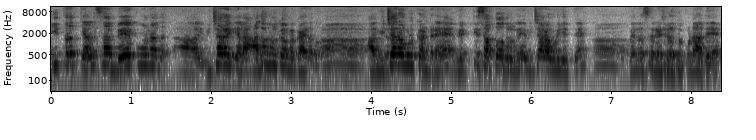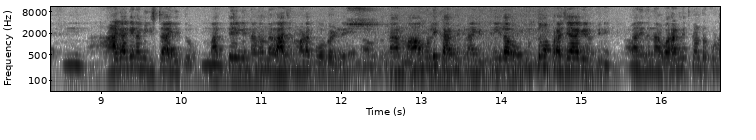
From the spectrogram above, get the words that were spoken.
ಈ ತರದ್ ಕೆಲಸ ಬೇಕು ಅನ್ನೋದ್ ವಿಚಾರ ಇದೆಯಲ್ಲ ಅದು ಉಳ್ಕೊಬೇಕಾಗಿರೋದು. ಆ, ವಿಚಾರ. ಉಳ್ಕೊಂಡ್ರೆ ವ್ಯಕ್ತಿ ಸತ್ತೋದ್ರು ವಿಚಾರ ಉಳಿಯುತ್ತೆ. ಉಪೇಂದ್ರ ಸರ್ ಹೇಳಿರೋದು ಕೂಡ ಅದೇ. ಹಾಗಾಗಿ ನಮಗೆ ಇಷ್ಟ ಆಗಿದ್ದು. ಮತ್ತೆ ಇಲ್ಲಿ ನನ್ನನ್ನ ರಾಜನ್ ಮಾಡಕ್ ಹೋಗ್ಬೇಡ್ರಿ. ನಾನು ಮಾಮೂಲಿ ಕಾರ್ಮಿಕನಾಗಿರ್ತೀನಿ ಇಲ್ಲ ಉತ್ತಮ ಪ್ರಜೆ ಆಗಿರ್ತೀನಿ. ನಾನು ಇದನ್ನ ಹೊರಗೆ ನಿಂತ್ಕೊಂಡ್ರು ಕೂಡ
